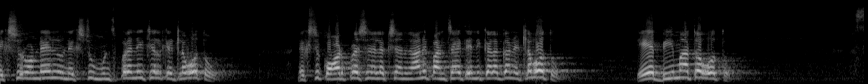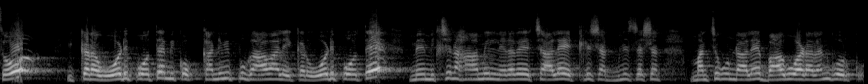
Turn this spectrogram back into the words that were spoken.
నెక్స్ట్ రెండేళ్ళు నెక్స్ట్ మున్సిపల్ ఎన్నికలకు ఎట్లా పోతావు? నెక్స్ట్ కార్పొరేషన్ ఎలక్షన్ కానీ పంచాయతీ ఎన్నికలకు కానీ ఎట్లా పోతావు? ఏ బీమాతో పోతావు సో ఇక్కడ ఓడిపోతే మీకు ఒక కనువిప్పు కావాలి. ఇక్కడ ఓడిపోతే మేము ఇచ్చిన హామీలు నెరవేర్చాలి. అట్లీస్ట్ అడ్మినిస్ట్రేషన్ మంచిగా ఉండాలి బాగుపడాలని కోరుకో.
